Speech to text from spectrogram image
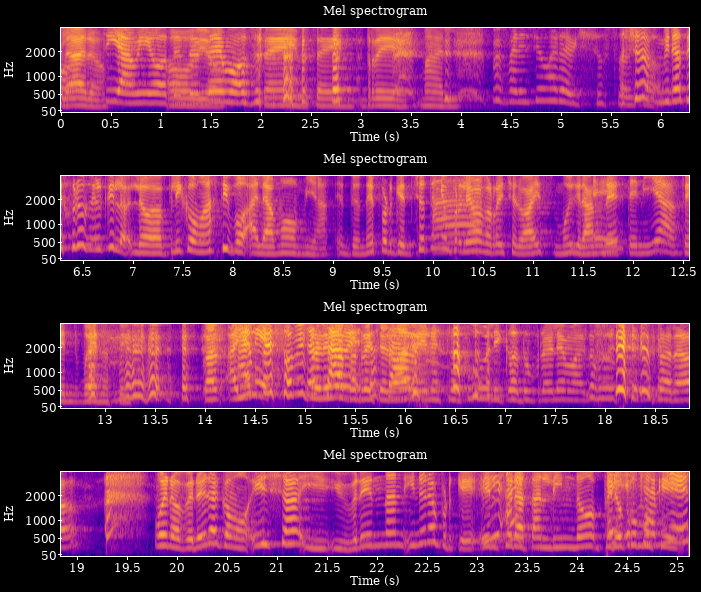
claro. Sí, amigo, te entendemos. Same, same, re, mal. Me pareció maravilloso. Yo, mira, te juro que creo que lo, aplico más tipo a la momia, ¿entendés? Porque yo tenía un ah. problema con Rachel Weisz muy grande. Eh, ¿Tenía? bueno, sí. ahí empezó mi problema con Rachel sabe nuestro público tu problema con Rachel bueno, pero era como ella y, Brendan, y no era porque él fuera tan lindo, pero como que, él,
